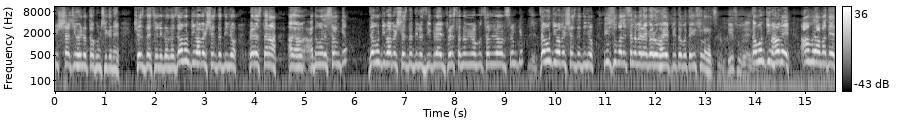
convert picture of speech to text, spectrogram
বিশ্বাসী হইল তখন সেখানে সেজদা চলে গেল। যেমনটি ভাবে সেজদা দিল ফেরেস্তারা আদম আল ইসলামকে যেমনটি ভাবে সেজদা দিল জিব্রাইল ফেরেস্তা নবী মোহাম্মদ সাল্লাহ ইসলামকে যেমনটি ভাবে সেজদা দিল ইউসুফ আলাহ ইসলামের এগারো ভাই পিতামাতা ইউসুফ আলাহ ইসলাম তেমনটি ভাবে আমরা আমাদের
